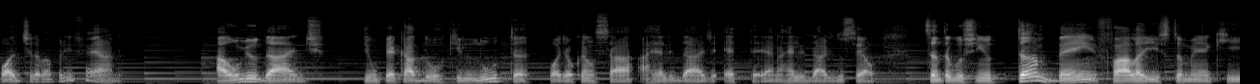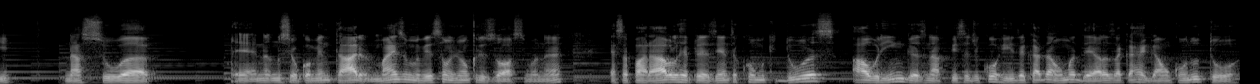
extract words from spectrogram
pode te levar para o inferno. A humildade de um pecador que luta pode alcançar a realidade eterna, a realidade do céu. Santo Agostinho também fala isso também aqui na sua é, no seu comentário, mais uma vez São João Crisóstomo, né? Essa parábola representa como que duas auringas na pista de corrida, cada uma delas a carregar um condutor.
